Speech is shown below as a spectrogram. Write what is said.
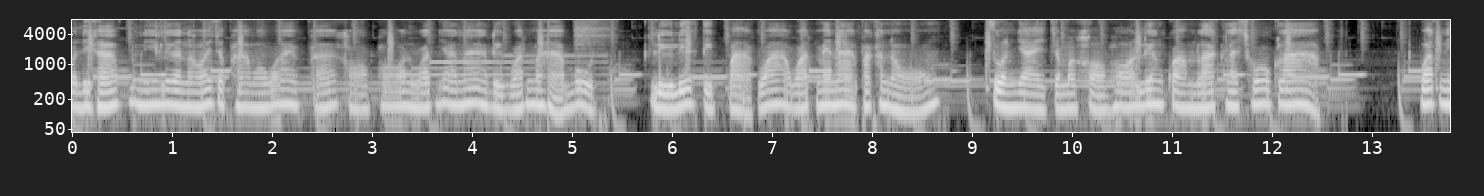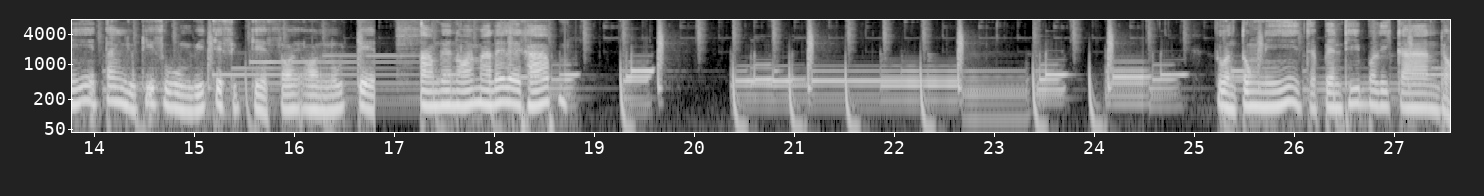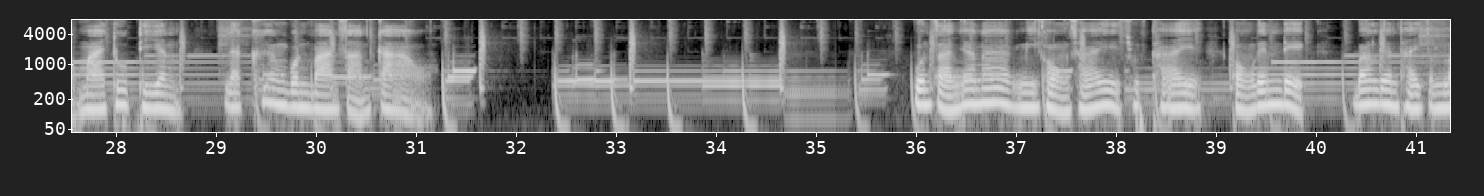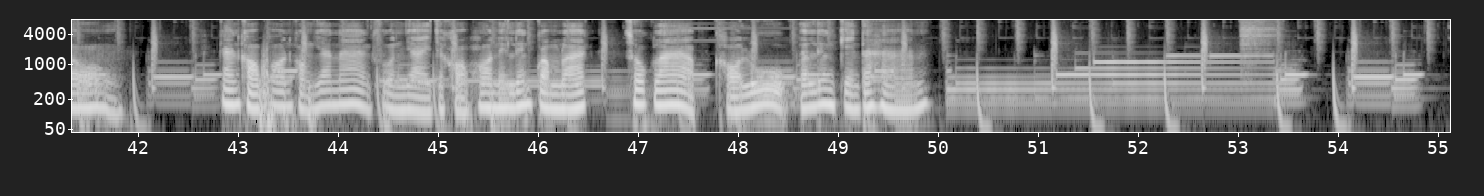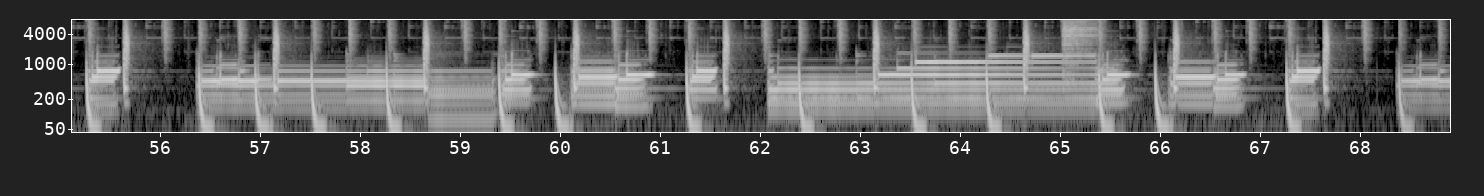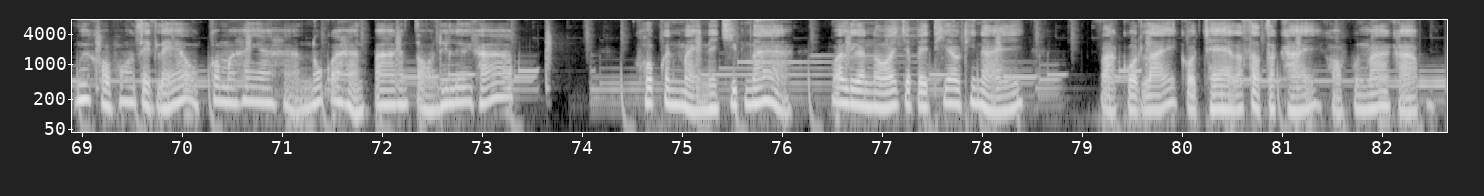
วัสดีครับ วันนี้เรือน้อยจะพามาไหว้พระขอพรวัดย่านาคหรือวัดมหาบุตร หรือเรียกติดปากว่าวัดแม่นาคพระขนง ส่วนใหญ่จะมาขอพรเรื่องความรักและโชคลาภวัดนี้ตั้งอยู่ที่สุขุมวิท 77 ซอยอ่อนนุช7ตามเรือน้อยมาได้เลยครับส่วนตรงนี้จะเป็นที่บริการดอกไม้ทูบเทียน และเครื่องบนบานสารกล่าว บนสารย่านาคมีของใช้ชุดไทยของเล่นเด็ก บ้านเรือนไทยจำลอง การขอพรของย่านาคส่วนใหญ่จะขอพรในเรื่องความรัก โชคลาภขอลูกและเรื่องเกณฑ์ทหาร เมื่อขอพรเสร็จแล้วก็มาให้อาหารนกอาหารปลากันต่อได้เลยครับพบกันใหม่ในคลิปหน้า ว่าเรือน้อยจะไปเที่ยวที่ไหน ฝากกดไลค์ กดแชร์ และ Subscribe ขอบคุณมากครับ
